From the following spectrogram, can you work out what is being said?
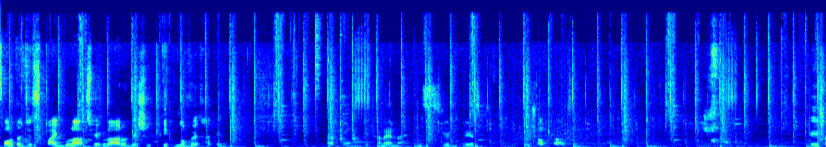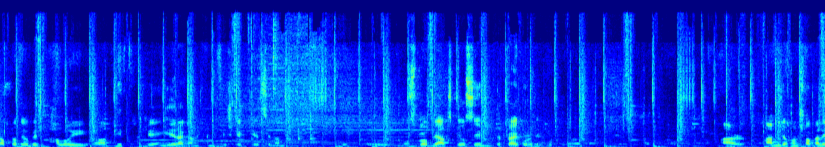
ফলটার যে স্পাইকগুলো আছে, এগুলো আরও বেশি তীক্ষ্ণ হয়ে থাকে। এখানে নাইনটি স্ট্রিট টেস্ট এই শপটা আছে। এই শপটাতেও বেশ ভালোই ভিড় থাকে। এর আগে আমি এখানে ফিশ কেক খেয়েছিলাম। মোস্ট প্রবলি আজকেও সেম এটা ট্রাই করে দেখব। আর আমি যখন সকালে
